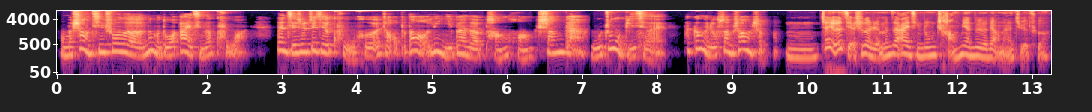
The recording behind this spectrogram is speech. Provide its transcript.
我们上期说了那么多爱情的苦啊，但其实这些苦和找不到另一半的彷徨、伤感、无助比起来，它根本就算不上什么。嗯，这也就解释了人们在爱情中常面对的两难决策。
